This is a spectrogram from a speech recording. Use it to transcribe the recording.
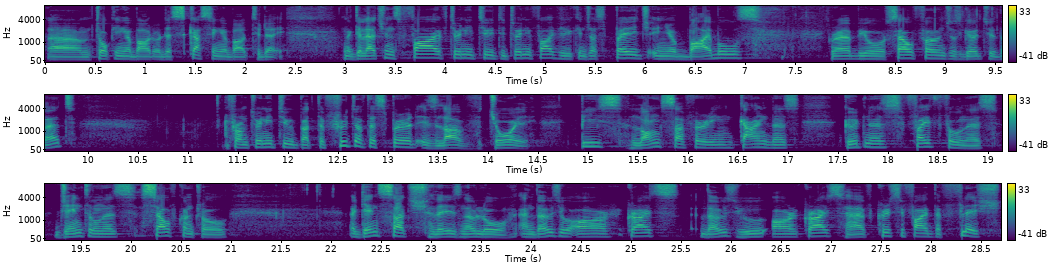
um, talking about or discussing about today. The Galatians 5 22 to 25, you can just page in your Bibles, grab your cell phone, just go to that. From 22, but the fruit of the Spirit is love, joy, peace, long suffering, kindness, goodness, faithfulness, gentleness, self control. Against such there is no law, and those who are Christ, those who are Christ have crucified the flesh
